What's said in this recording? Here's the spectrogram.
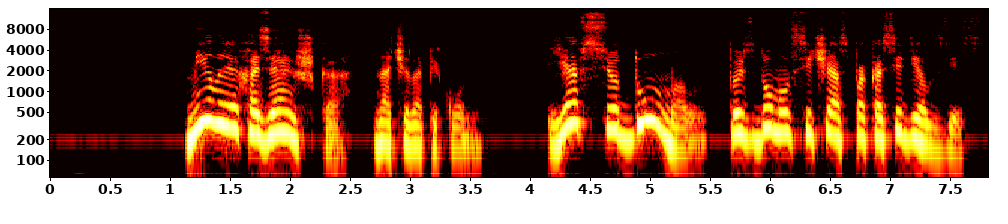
— Милая хозяюшка, — начал опекун, — я все думал, то есть думал сейчас, пока сидел здесь,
